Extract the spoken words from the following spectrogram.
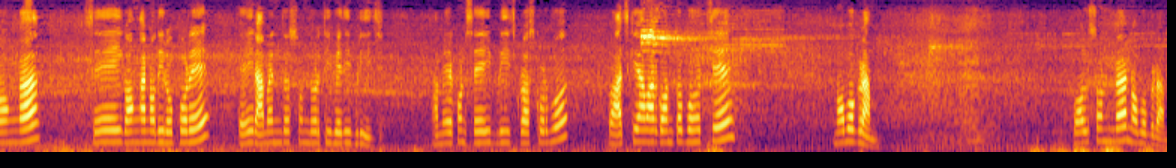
গঙ্গা। সেই গঙ্গা নদীর ওপরে এই রামেন্দ্র সুন্দর ত্রিবেদী ব্রিজ আমি এখন সেই ব্রিজ ক্রস করব। তো আজকে আমার গন্তব্য হচ্ছে নবগ্রাম। পলসন্ডা নবগ্রাম,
